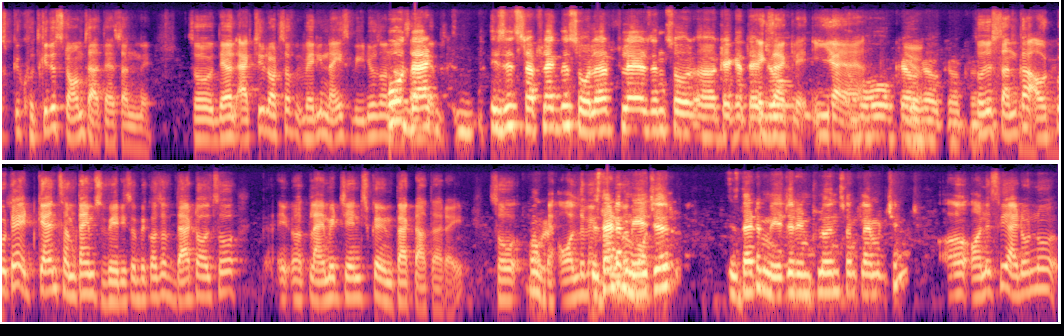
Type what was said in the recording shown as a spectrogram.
उसके खुद के जो स्टॉम्स आते हैं सन में So there are actually lots of very nice videos on. Oh, that website. is it stuff like the solar flares and so. Uh, exactly. Jo, yeah. yeah. Oh, okay, yeah. okay, okay, okay. So the sun's output hai, it can sometimes vary. So because of that also, eh, uh, climate change can impact aata right. So okay. all the way. Is that a major? Is that a major influence on climate change? uh, honestly, I don't know.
